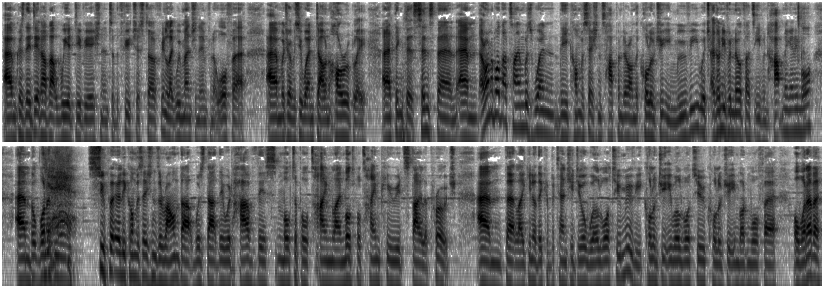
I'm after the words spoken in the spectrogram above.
because um, they did have that weird deviation into the future stuff. You know, like we mentioned Infinite Warfare, um, which obviously went down horribly. And I think that since then, um, around about that time was when the conversations happened around the Call of Duty movie, which I don't even know if that's even happening anymore. Um, but one yeah. of the super early conversations around that was that they would have this multiple timeline, multiple time period style approach. Um, that like you know they could potentially do a World War II movie, Call of Duty World War II, Call of Duty Modern Warfare, or whatever,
